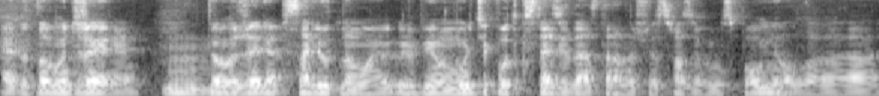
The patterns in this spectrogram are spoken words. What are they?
это Том и Джерри. Том и Джерри абсолютно мой любимый мультик. Вот, кстати, да, странно, что я сразу его не вспомнил. Э,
